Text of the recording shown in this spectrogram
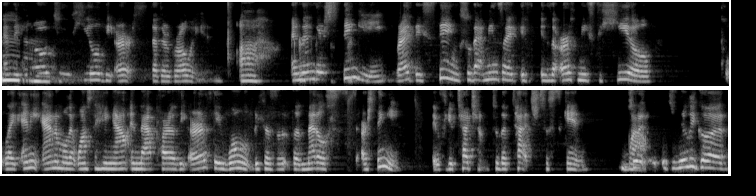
and they grow Mm. to heal the earth that they're growing in. Ah, And then they're stingy, right? They sting. So that means like if, if the earth needs to heal, like any animal that wants to hang out in that part of the earth, they won't because the, the nettles are stingy if you touch them to the touch to skin. wow. So it, it's really good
